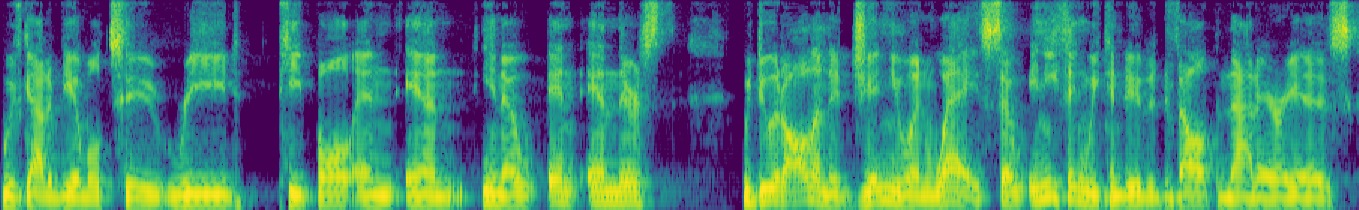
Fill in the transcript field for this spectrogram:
We've got to be able to read people, and and you know, and and there's we do it all in a genuine way. So anything we can do to develop in that area is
